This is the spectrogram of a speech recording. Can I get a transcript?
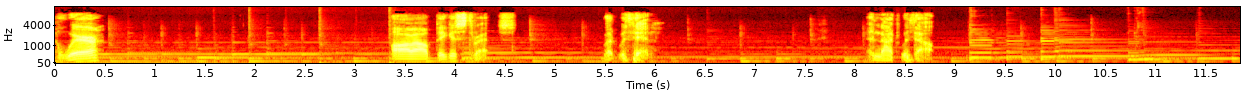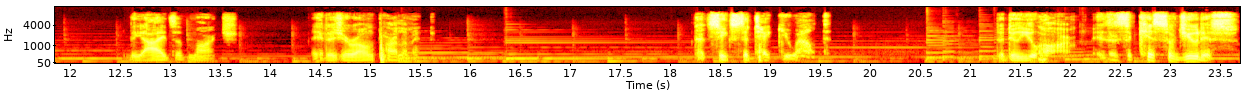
And where are our biggest threats? But within and not without. The Ides of March. It is your own parliament that seeks to take you out, to do you harm. It is the kiss of Judas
